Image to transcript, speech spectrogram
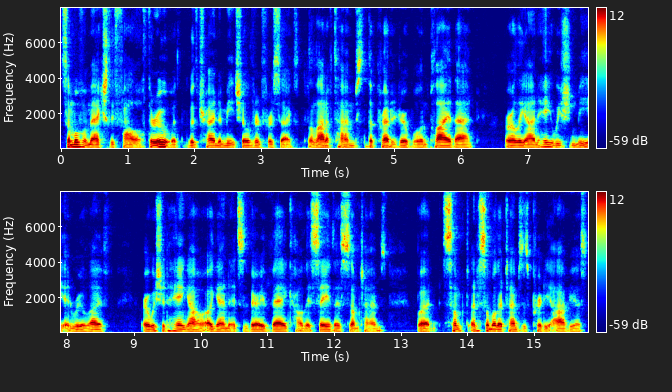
some of them actually follow through with, with trying to meet children for sex. A lot of times the predator will imply that early on, hey, we should meet in real life or we should hang out. Again, it's very vague how they say this sometimes, but some some other times it's pretty obvious.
